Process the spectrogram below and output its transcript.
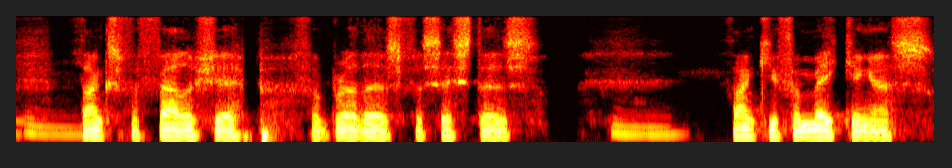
Mm. Thanks for fellowship, for brothers, for sisters. Mm. Thank you for making us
